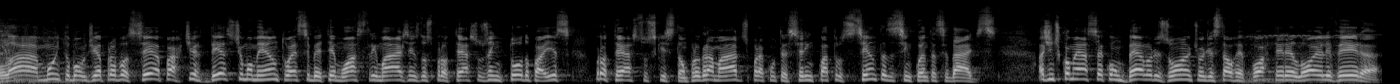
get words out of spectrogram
Olá, muito bom dia para você. A partir deste momento, o SBT mostra imagens dos protestos em todo o país, protestos que estão programados para acontecer em 450 cidades. A gente começa com Belo Horizonte, onde está o repórter Eloy Oliveira.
